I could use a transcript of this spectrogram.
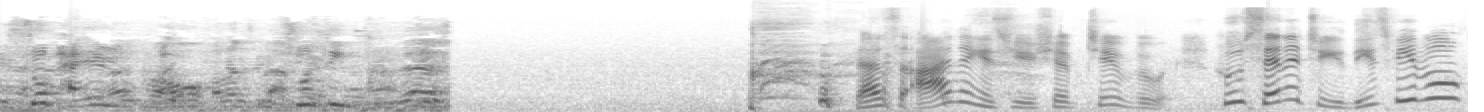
الصبح قايله ما هو خلاص شورتي That's. I think it's uShip too. But who sent it to you? These people?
